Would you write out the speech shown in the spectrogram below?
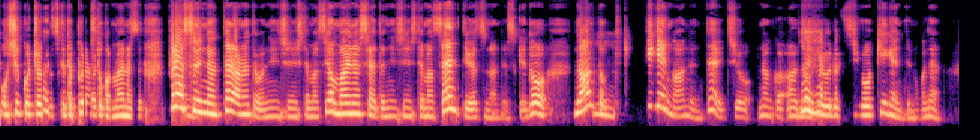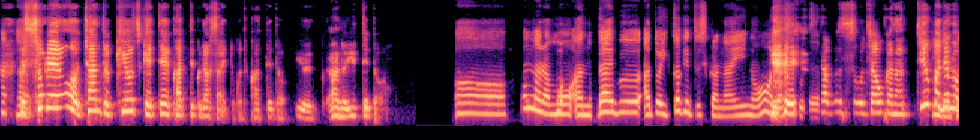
おしっこちょっとつけて、プラスとかマイナス。プラスになったらあなたは妊娠してますよ。マイナスやったら妊娠してませんっていうやつなんですけど、なんと期限があんねんて、一応。なんか、あの、いろいろ使用期限っていうのがね。で、それをちゃんと気をつけて買ってくださいとかで買ってという、あの、言ってた。ああ、ほんならもう、あの、だいぶあと1ヶ月しかないの？を安くて。多分そうちゃうかな。っていうか、でも、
